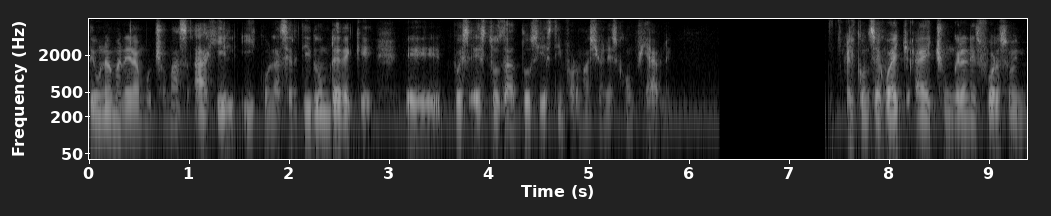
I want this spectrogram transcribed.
de una manera mucho más ágil y con la certidumbre de que eh, pues estos datos y esta información es confiable. El Consejo ha hecho, un gran esfuerzo en,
